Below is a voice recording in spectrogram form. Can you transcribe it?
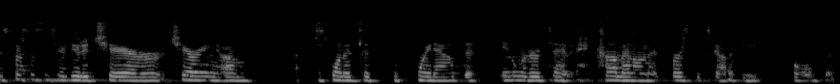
especially since you're new to chair, chairing, um, just wanted to to point out that in order to comment on it, first it's gotta be pulled. but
